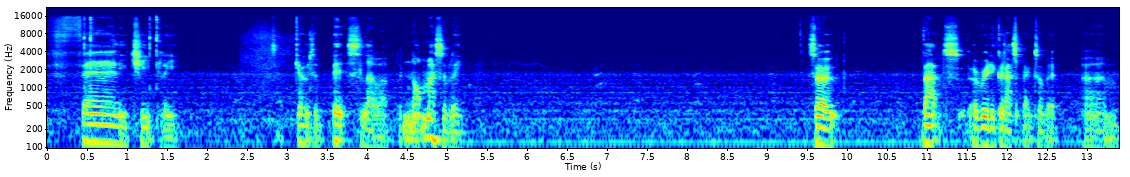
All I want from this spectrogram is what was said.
fairly cheaply. It goes a bit slower but not massively. So that's a really good aspect of it. Um,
